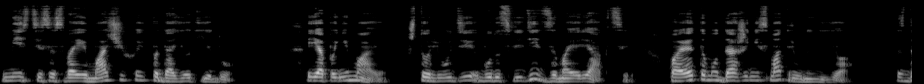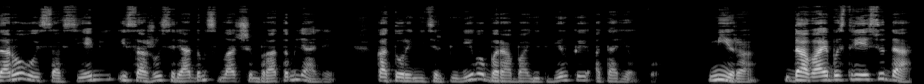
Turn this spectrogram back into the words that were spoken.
Вместе со своей мачехой подает еду. Я понимаю, что люди будут следить за моей реакцией, поэтому даже не смотрю на нее. Здороваюсь со всеми и сажусь рядом с младшим братом Ляли, который нетерпеливо барабанит вилкой о тарелку. «Мира, давай быстрее сюда!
